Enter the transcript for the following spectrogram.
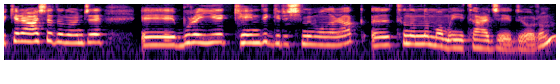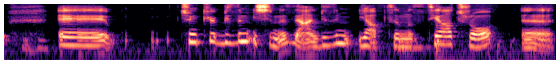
bir kere her şeyden önce e, burayı kendi girişimim olarak e, tanımlamamayı tercih ediyorum. Hı hı. E, çünkü bizim işimiz yani bizim yaptığımız tiyatro, e,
